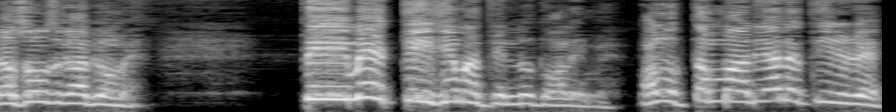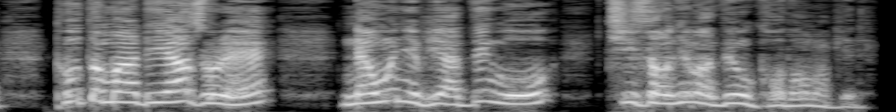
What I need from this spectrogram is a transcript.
နောက်ဆုံးစကားပြောမယ် တေမဲ့တေချင်းမှတင်လွတ်သွားလိမ့်မယ်ဘာလို့တမန်တရားနဲ့တည်ရတဲ့ထိုတမန်တရားဆိုရဲနဝိညာဉ်ဖျားအသင်ကိုချီဆောင်ခြင်းမှအသင်ကိုခေါ်သွားမှာဖြစ်တယ်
